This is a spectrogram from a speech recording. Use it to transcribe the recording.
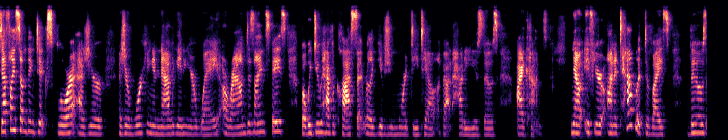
Definitely something to explore as you're as you're working and navigating your way around design space, but we do have a class that really gives you more detail about how to use those icons. Now, if you're on a tablet device, those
